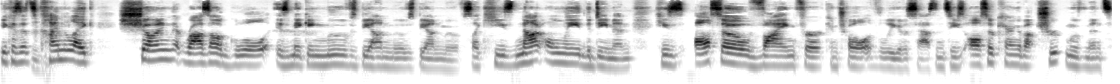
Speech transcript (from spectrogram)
because it's mm-hmm. kind of like showing that Ra's al Ghul is making moves beyond moves beyond moves. Like he's not only the demon, he's also vying for control of the League of Assassins. He's also caring about troop movements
